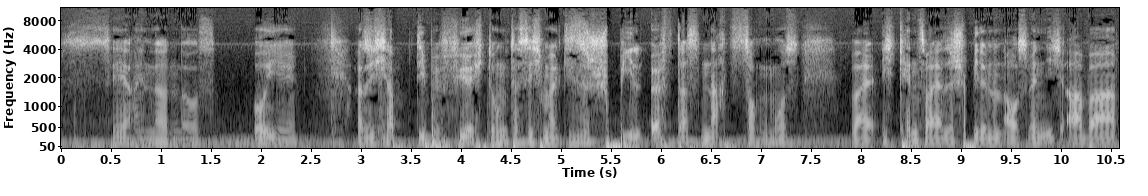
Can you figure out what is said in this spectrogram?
sehr einladend aus. Oh je. Also ich habe die Befürchtung, dass ich mal dieses Spiel öfters nachts zocken muss. Weil ich kenne zwar ja das Spiel nun auswendig, aber...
